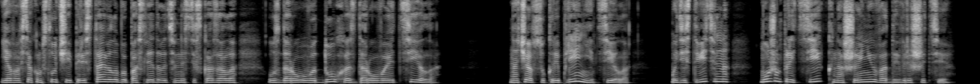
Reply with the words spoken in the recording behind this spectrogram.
я во всяком случае переставила бы последовательность и сказала «у здорового духа здоровое тело». Начав с укрепления тела, мы действительно можем прийти к ношению воды в решете.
